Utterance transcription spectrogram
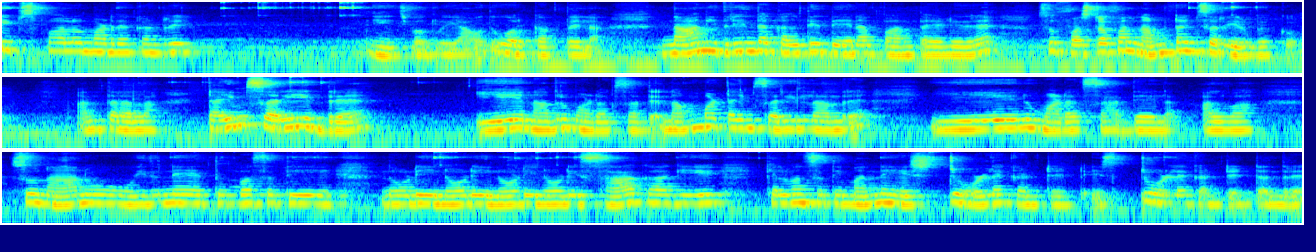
ಟಿಪ್ಸ್ ಫಾಲೋ ಮಾಡಿದೆ ಕಣ್ರಿ. ನಿಜವಾಗ್ಲೂ ಯಾವುದು ವರ್ಕ್ ಆಗ್ತಾಯಿಲ್ಲ ನಾನು ಇದರಿಂದ ಕಲ್ತಿದ್ದು ಏನಪ್ಪ ಅಂತ ಹೇಳಿದರೆ ಸೊ ಫಸ್ಟ್ ಆಫ್ ಆಲ್ ನಮ್ಮ ಟೈಮ್ ಸರಿ ಇರಬೇಕು, ಅಂತಾರಲ್ಲ. ಟೈಮ್ ಸರಿ ಇದ್ದರೆ ಏನಾದರೂ ಮಾಡೋಕ್ಕೆ ಸಾಧ್ಯ. ನಮ್ಮ ಟೈಮ್ ಸರಿ ಇಲ್ಲ ಅಂದರೆ ಏನು ಮಾಡೋಕ್ಕೆ ಸಾಧ್ಯ ಇಲ್ಲ, ಅಲ್ವಾ? ಸೊ ನಾನು ಇದನ್ನೇ ತುಂಬ ಸತಿ ನೋಡಿ ನೋಡಿ ನೋಡಿ ನೋಡಿ ಸಾಕಾಗಿ ಕೆಲವೊಂದು ಸತಿ ಮೊನ್ನೆ ಎಷ್ಟು ಒಳ್ಳೆ ಕಂಟೆಂಟ್ ಎಷ್ಟು ಒಳ್ಳೆ ಕಂಟೆಂಟ್ ಅಂದರೆ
